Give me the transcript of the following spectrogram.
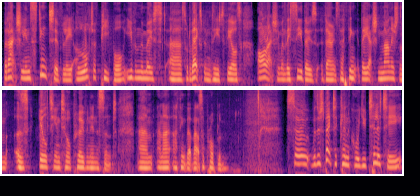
but actually instinctively, a lot of people, even the most uh, sort of expert in these fields, are actually, when they see those variants, they think they actually manage them as guilty until proven innocent. Um, and I, I think that that's a problem. So with respect to clinical utility,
